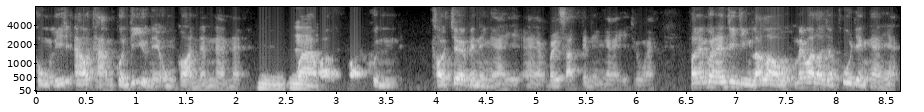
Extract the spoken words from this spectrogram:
คง reach out ถามคนที่อยู่ในองค์กรนั้นๆน่ะว่าว่าคุณ culture เป็นยังไงบริษัทเป็นยังไงถูกไหมเพราะฉะนั้นเพราะนั้นจริงๆ แล้วเราไม่ว่าเราจะพูดยังไงอะ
